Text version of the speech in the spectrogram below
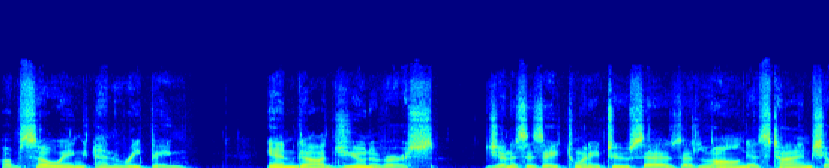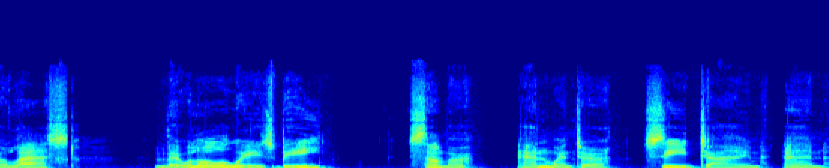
of sowing and reaping in God's universe. Genesis 8:22 says, "As long as time shall last, there will always be summer and winter, seed time and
